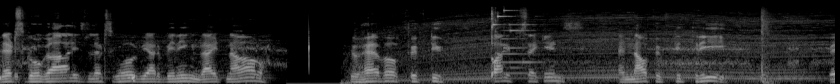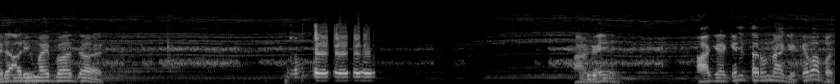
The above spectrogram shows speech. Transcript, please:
Let's go guys, let's go. We are winning right now. You have a 55 seconds and now 53. Where are you my brother? आ गए आ गया क्या तरुण आ गया क्या वापस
